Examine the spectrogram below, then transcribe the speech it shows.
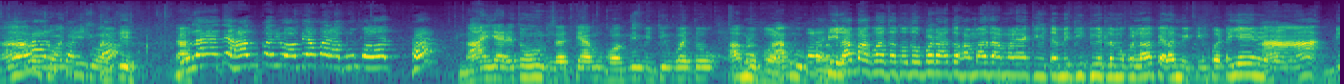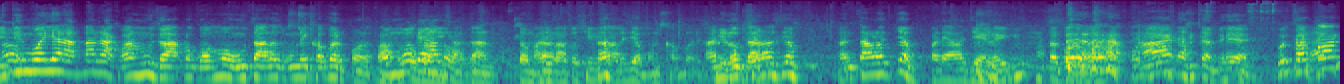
હા શાંતિ શાંતિ બોલાયા તે હારું કર્યું. અમે અમારે આબુ પડત હા? ના યાર એ તો હું ત્યાં ગામની મીટિંગ હોય તો આબુ પર. આબુ પર. પેલા પાકવા જતો તો પણ આ તો હમાસા મળ્યા કે તમે કીધું એટલે મોકો લાવ પેલા મીટિંગ પટાઈએ ને. હા મીટિંગમાં યાર આપવા રાખવાનું છે આપણો ગામમાં હું ચાલે હું ને ખબર પડે. તો ગામમાં પેલા ઘણી તો. તમારી વાતો છે ચાલે છે મને ખબર અને પેલો બુધાલાલ છે અંતાળો કેમ અલે આ જેડાઈ ગયું. હા તમે હું સરપંચ?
